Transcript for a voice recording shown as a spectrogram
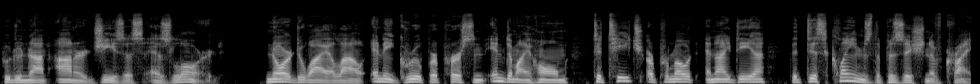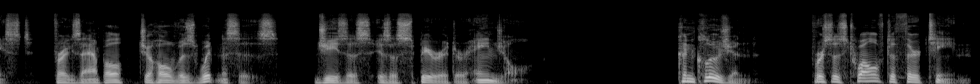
who do not honor Jesus as Lord, nor do I allow any group or person into my home to teach or promote an idea that disclaims the position of Christ. For example, Jehovah's Witnesses. Jesus is a spirit or angel. Conclusion Verses 12 to 13.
